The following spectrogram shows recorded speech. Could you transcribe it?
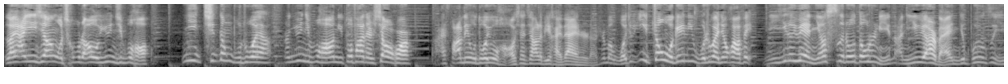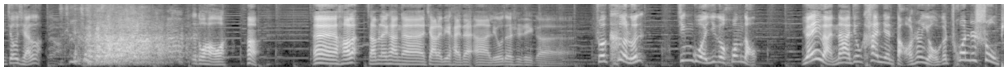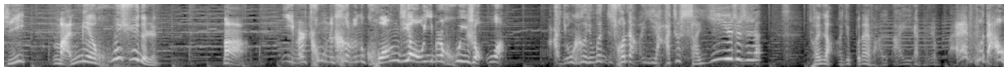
蓝牙音箱我抽不着，我运气不好，你勤能补拙呀。运气不好，你多发点笑话，还发的又多又好，像加勒比海带似的，是吧？我就一周我给你五十块钱话费，你一个月你要四周都是你，那你一个月二百，你就不用自己交钱了，这多好啊！哈，哎，好了，咱们来看看加勒比海带啊，留的是这个说克伦经过一个荒岛。远远呢，就看见岛上有个穿着兽皮、满面胡须的人，啊，一边冲着克伦狂叫，一边挥手啊！啊，游客就问船长：“哎呀，这谁呀？这是？”船长就不耐烦了：“哎呀，不是，哎，不知道啊！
